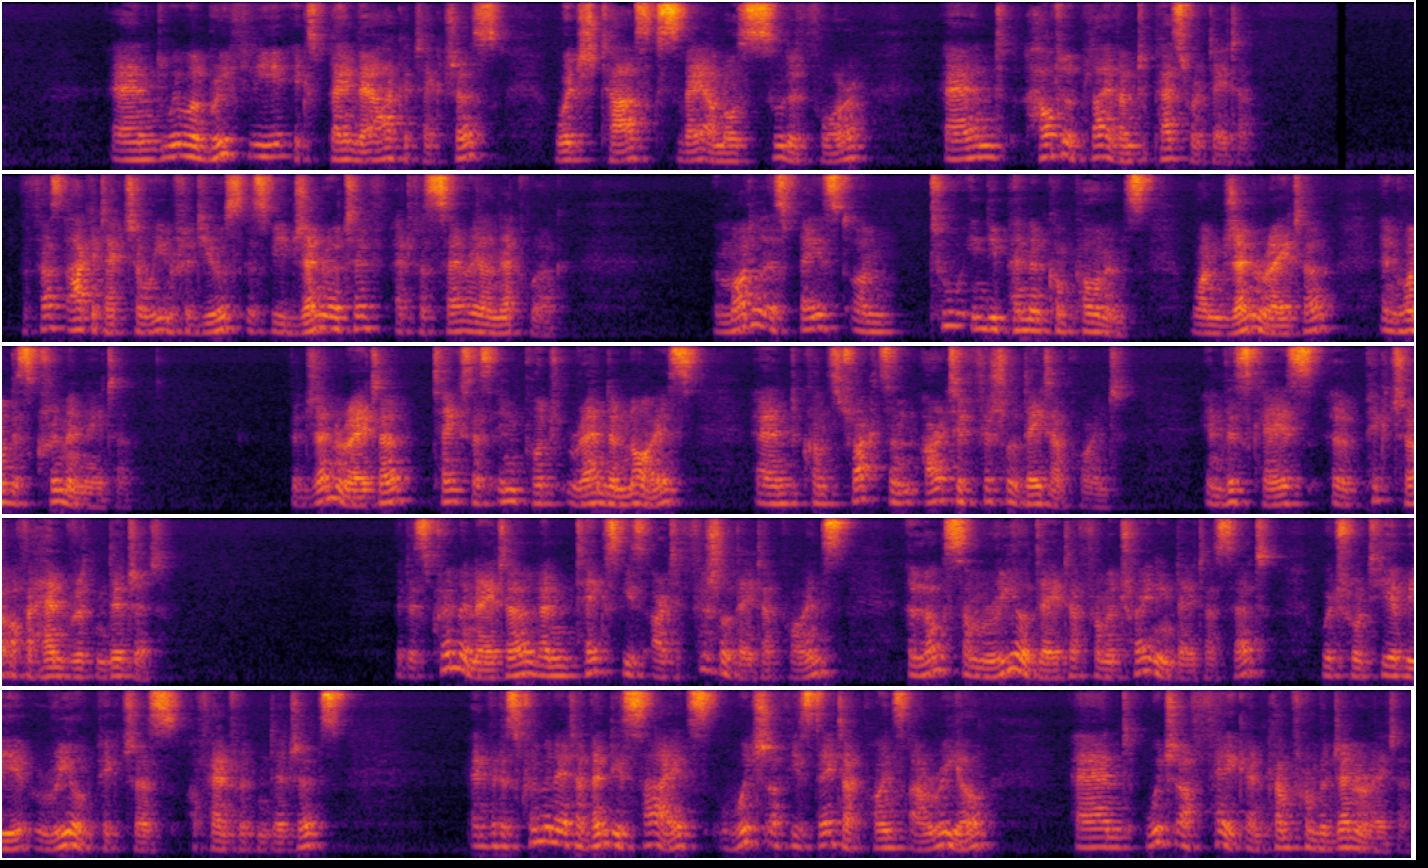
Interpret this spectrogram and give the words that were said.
And we will briefly explain their architectures which tasks they are most suited for, and how to apply them to password data. The first architecture we introduce is the Generative Adversarial Network. The model is based on two independent components, one generator and one discriminator. The generator takes as input random noise and constructs an artificial data point, in this case a picture of a handwritten digit. The discriminator then takes these artificial data points along some real data from a training data set, which would here be real pictures of handwritten digits, and the discriminator then decides which of these data points are real and which are fake and come from the generator.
